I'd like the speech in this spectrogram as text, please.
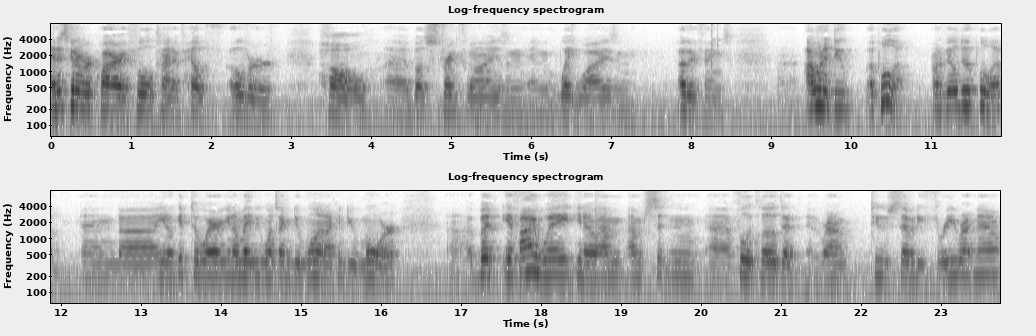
and it's going to require a full kind of health overhaul, uh, both strength wise and, and weight wise and other things. Uh, I want to do a pull up. I want to be able to do a pull up and uh, you know get to where you know maybe once I can do one, I can do more uh, but if I weighed, you know, I'm I'm sitting uh, fully clothed at around 273 right now.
